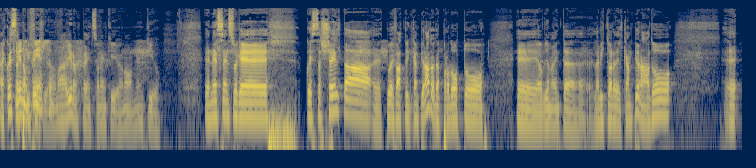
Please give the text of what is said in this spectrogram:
Eh, questo io è più difficile, penso. ma io non penso neanche io, no, neanche io. Eh, nel senso che questa scelta eh, tu hai fatto in campionato ed ha prodotto e ovviamente la vittoria del campionato. Eh,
